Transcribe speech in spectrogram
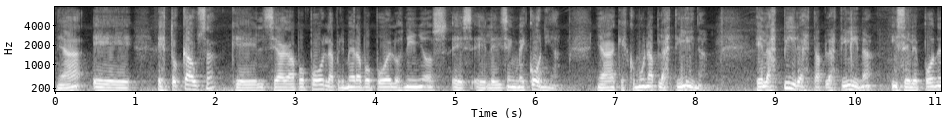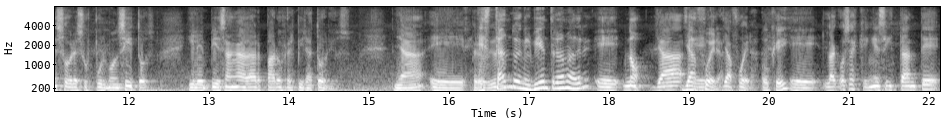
¿ya? Eh, esto causa que él se haga popó, la primera popó de los niños es, le dicen meconia, ¿ya? que es como una plastilina. Él aspira esta plastilina y se le pone sobre sus pulmoncitos y le empiezan a dar paros respiratorios. Ya, eh, ¿Estando en el vientre de la madre? Eh, no, ya, ya eh, fuera. Ya fuera. Okay. la cosa es que en ese instante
